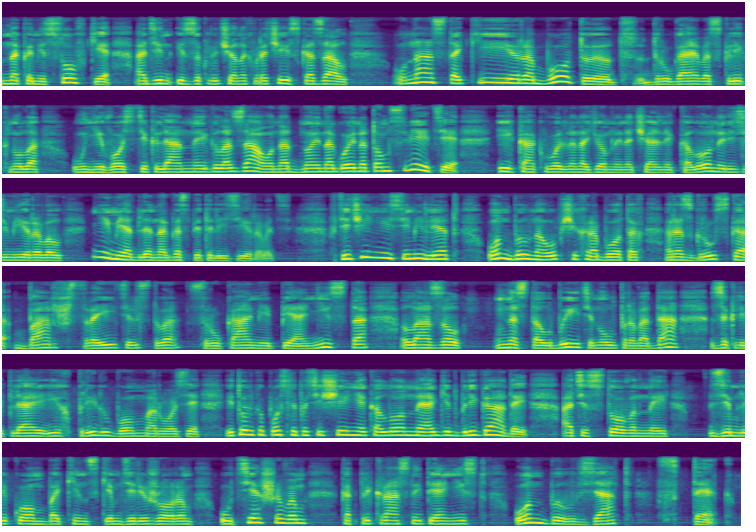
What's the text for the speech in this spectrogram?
на комиссовке один из заключенных врачей сказал «У нас такие работают!» Другая воскликнула «У него стеклянные глаза, он одной ногой на том свете!» И, как вольнонаемный начальник колонны резюмировал «Немедленно госпитализировать». В течение семи лет он был на общих работах разгрузка барж, строительство с руками пианиста, лазал на столбы тянул провода, закрепляя их при любом морозе. И только после посещения колонны агитбригадой, аттестованной земляком бакинским дирижером Утешевым, как прекрасный пианист, он был взят в ТЭК.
